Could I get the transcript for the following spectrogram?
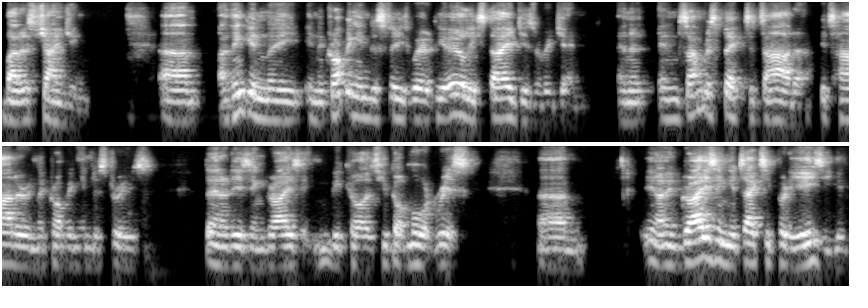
but it's changing. Um, I think in the in the cropping industries, we're at the early stages of regen, and it, in some respects, it's harder. It's harder in the cropping industries than it is in grazing because you've got more at risk. Um, you know, in grazing, it's actually pretty easy. You,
